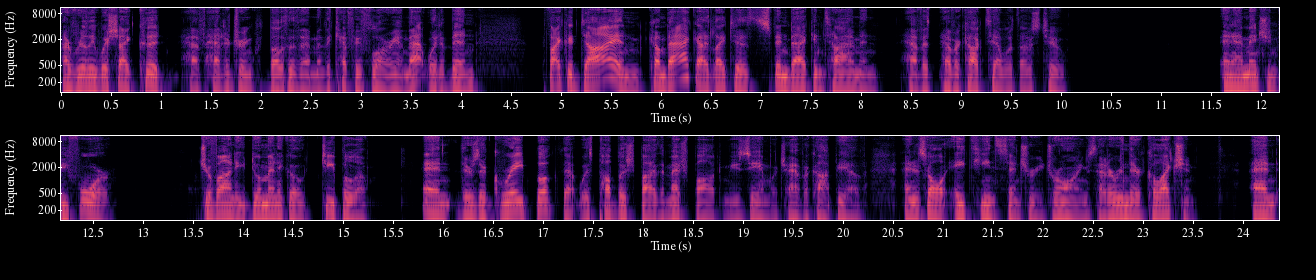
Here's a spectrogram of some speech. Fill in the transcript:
I really wish I could have had a drink with both of them in the Cafe Florian. That would have been, if I could die and come back, I'd like to spin back in time and have a, have a cocktail with those two. And I mentioned before Giovanni Domenico Tiepolo. And there's a great book that was published by the Metropolitan Museum, which I have a copy of. And it's all 18th century drawings that are in their collection. And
